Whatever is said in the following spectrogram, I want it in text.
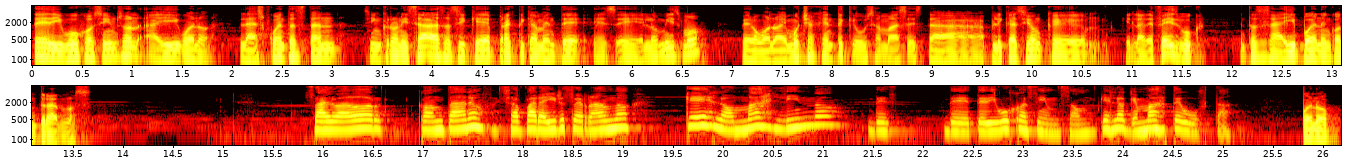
Te Dibujo Simpson. Ahí, bueno, las cuentas están sincronizadas, así que prácticamente es eh, lo mismo. Pero bueno, hay mucha gente que usa más esta aplicación que, la de Facebook. Entonces ahí pueden encontrarnos. Salvador, contanos, ya para ir cerrando, ¿qué es lo más lindo de, de Te Dibujo Simpson? ¿Qué es lo que más te gusta? Bueno,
